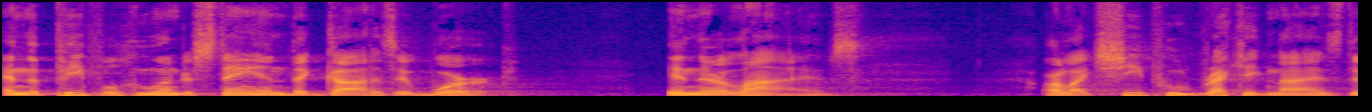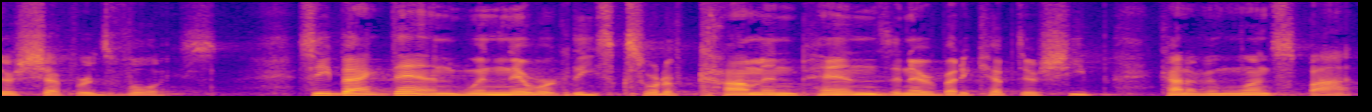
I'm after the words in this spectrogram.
And the people who understand that God is at work in their lives are like sheep who recognize their shepherd's voice. See, back then, when there were these sort of common pens and everybody kept their sheep kind of in one spot,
